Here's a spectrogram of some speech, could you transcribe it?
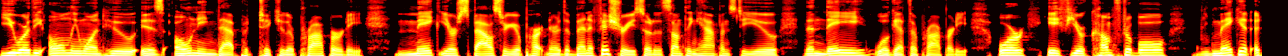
You are the only one who is owning that particular property. Make your spouse or your partner the beneficiary so that if something happens to you, then they will get the property. Or if you're comfortable, make it a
